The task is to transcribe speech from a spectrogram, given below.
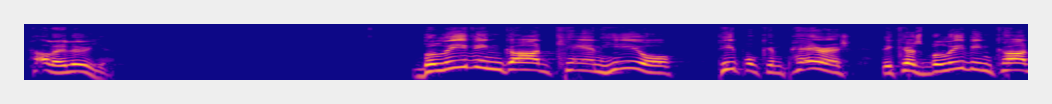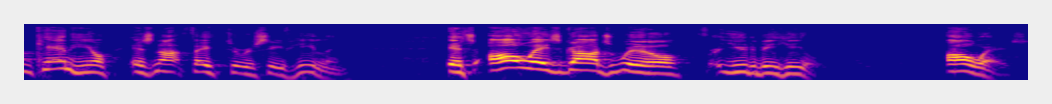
Hallelujah. Believing God can heal, people can perish because believing God can heal is not faith to receive healing. It's always God's will for you to be healed. Always.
